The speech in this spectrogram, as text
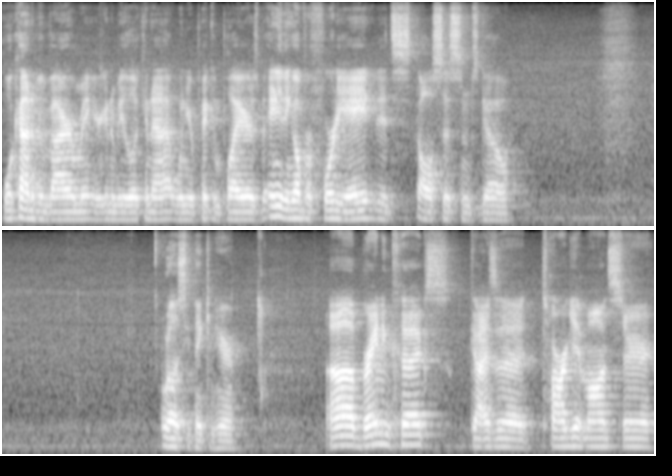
what kind of environment you're going to be looking at when you're picking players. But anything over 48, it's all systems go. What else are you thinking here? Uh, Brandin Cooks, guy's a target monster.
